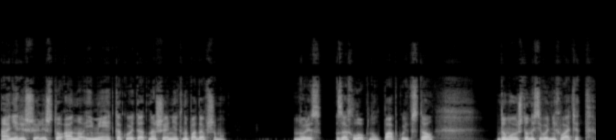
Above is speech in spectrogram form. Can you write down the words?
Они решили, что оно имеет какое-то отношение к нападавшему. Норрис захлопнул папку и встал. «Думаю, что на сегодня хватит,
